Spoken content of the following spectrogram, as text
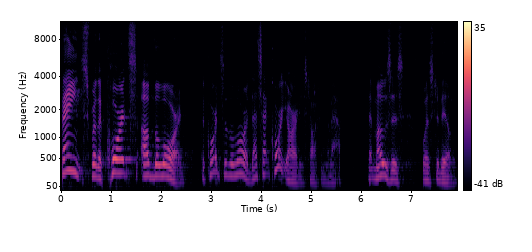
faints for the courts of the Lord. The courts of the Lord. That's that courtyard he's talking about that Moses was to build.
